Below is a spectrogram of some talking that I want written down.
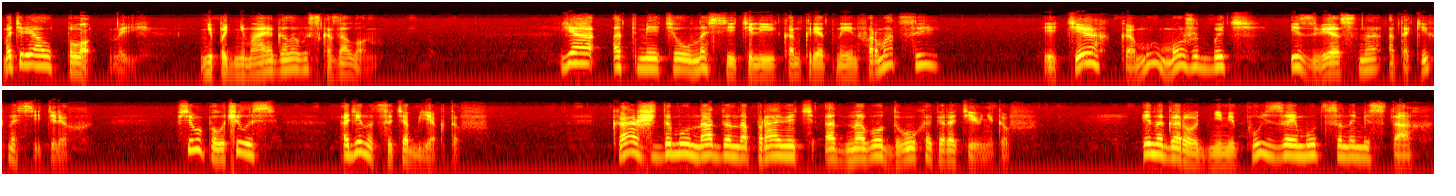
материал плотный, не поднимая головы, сказал он. Я отметил носителей конкретной информации и тех, кому может быть известно о таких носителях. Всего получилось 11 объектов. Каждому надо направить одного-двух оперативников. Иногородними пусть займутся на местах.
